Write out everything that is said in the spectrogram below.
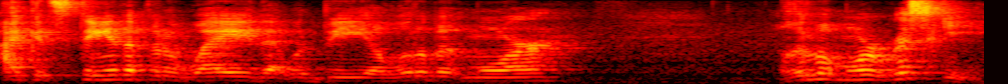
I could stand up in a way that would be a little bit more, a little bit more risky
